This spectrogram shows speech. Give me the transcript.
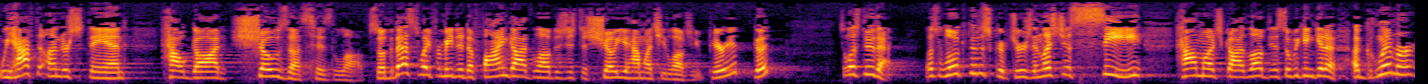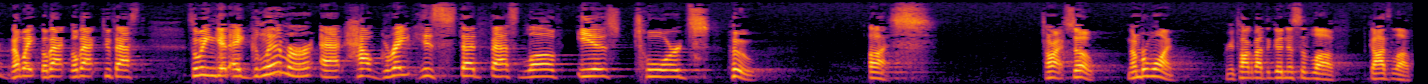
we have to understand how God shows us His love. So the best way for me to define God's love is just to show you how much He loves you. Period? Good? So let's do that. Let's look through the scriptures and let's just see how much God loved us so we can get a, a glimmer. No, wait, go back, go back too fast. So we can get a glimmer at how great His steadfast love is towards who? Us. Alright, so, number one, we're going to talk about the goodness of love. God's love.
